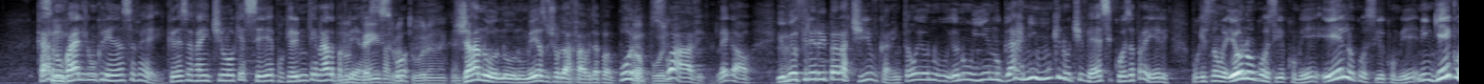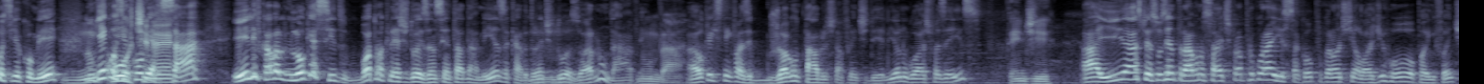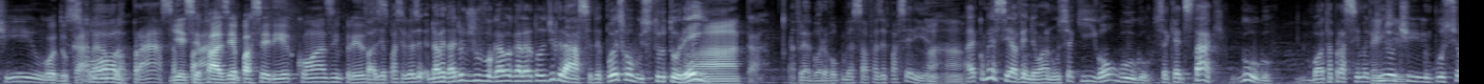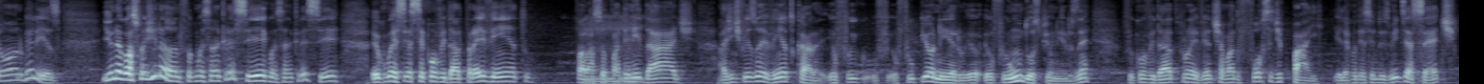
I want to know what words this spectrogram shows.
Cara, Sim. não vai ali com criança, velho. Criança vai te enlouquecer, porque ele não tem nada pra Não criança. tem sacou? estrutura, né, cara? Já no, no, no mesmo show da fábrica da Pampulha, Pampulha. suave, legal. E o meu filho era hiperativo, cara. Então eu não, eu não ia em lugar nenhum que não tivesse coisa pra ele. Porque senão eu não conseguia comer, ele não conseguia comer, ninguém conseguia comer, Não ninguém conseguia curte, né? conversar. Ele ficava enlouquecido. Bota uma criança de dois anos sentada na mesa, cara, durante duas horas, não dá, velho. Hum. Não dá. Aí o que que você tem que fazer? Joga um tablet na frente dele. E eu não gosto de fazer isso. Entendi. Aí as pessoas entravam no site para procurar isso, sacou? Procurar onde tinha loja de roupa, infantil, Pô, escola, caramba. praça. E aí você parque. fazia parceria com as empresas. Fazia parceria. Na verdade, eu divulgava a galera toda de graça. Depois que eu estruturei, Ah, tá. eu falei, agora eu vou começar a fazer parceria. Aham. Aí comecei a vender um anúncio aqui, igual o Google. Você quer destaque? Google. Bota pra cima aqui, Entendi. eu te impulsiono, beleza. E o negócio foi girando, foi começando a crescer, começando a crescer. Eu comecei a ser convidado para evento, falar Hum. sobre paternidade. A gente fez um evento, cara, eu fui, eu fui o pioneiro, eu, eu fui um dos pioneiros, né? Fui convidado para um evento chamado Força de Pai. Ele aconteceu em 2017,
